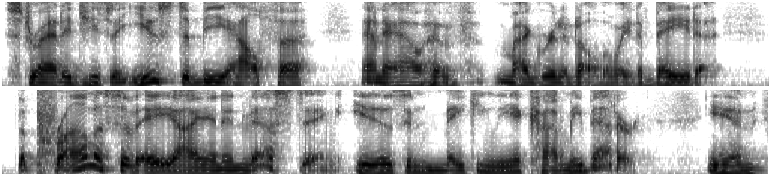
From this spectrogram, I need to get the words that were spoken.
strategies that used to be alpha and now have migrated all the way to beta. The promise of AI in investing is in making the economy better, in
